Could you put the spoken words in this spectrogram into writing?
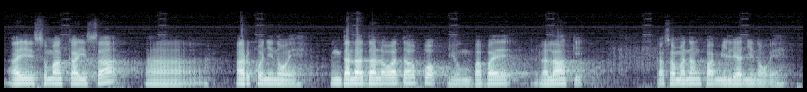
ay sumakay sa ah, arko ni Noe. Yung dala-dalawa daw po, yung babae, lalaki, kasama ng pamilya ni Noe.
